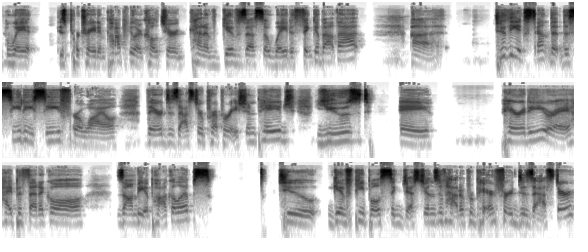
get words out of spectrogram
the way it is portrayed in popular culture, kind of gives us a way to think about that. Uh, to the extent that the CDC, for a while, their disaster preparation page used a parody or a hypothetical zombie apocalypse to give people suggestions of how to prepare for disaster,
